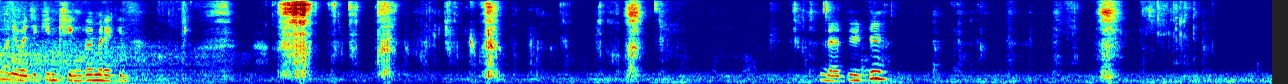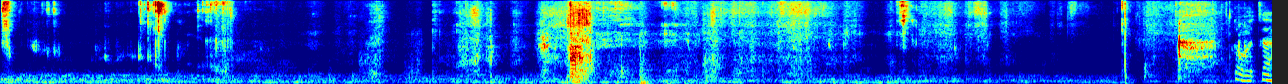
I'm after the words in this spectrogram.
วันนี้ว่าจะกินขิงด้วยไม่ได้กิน เดี๋ยวดูดิต่อจ้ะ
